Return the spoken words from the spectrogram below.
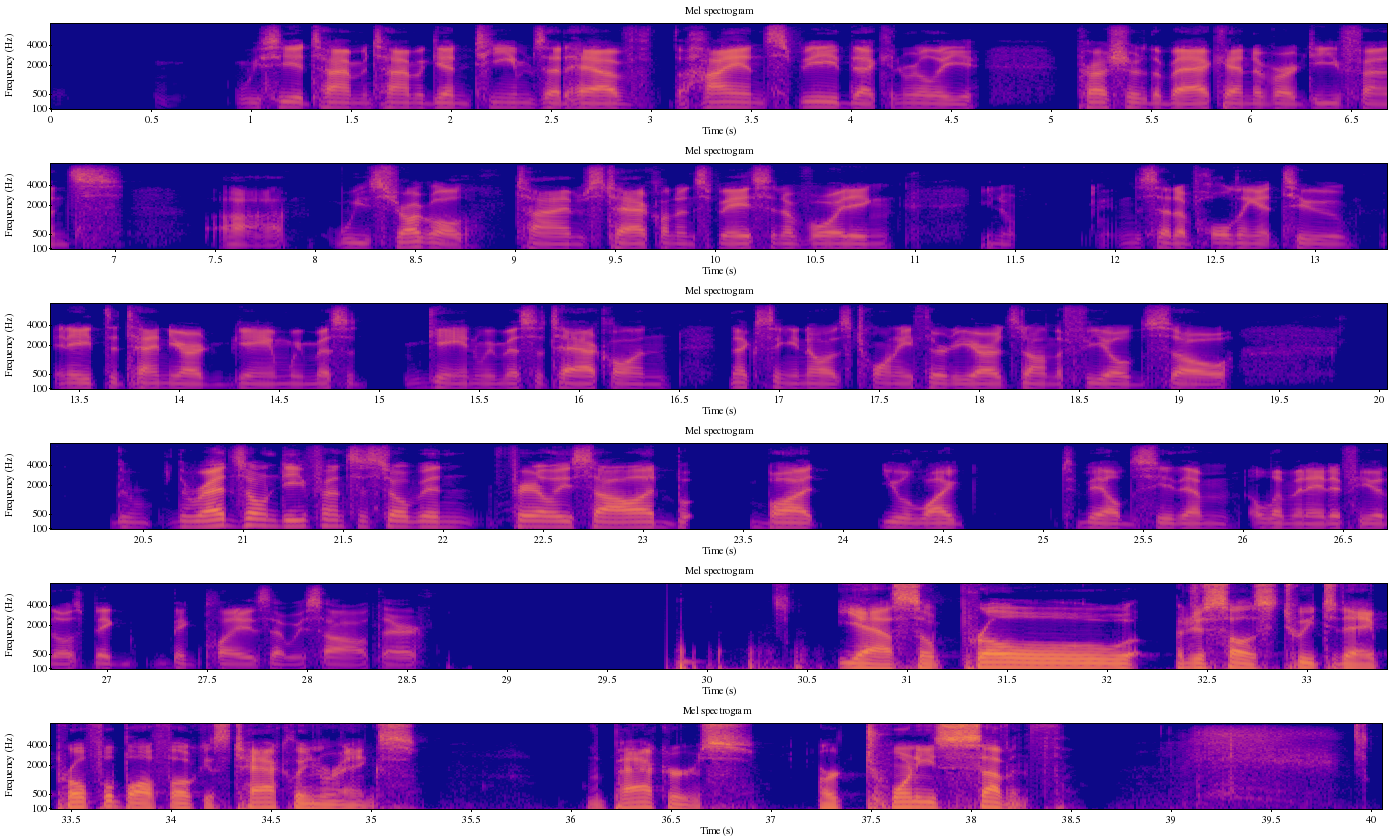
we see it time and time again teams that have the high end speed that can really pressure the back end of our defense. Uh, we struggle times tackling in space and avoiding, you know, instead of holding it to an 8 to 10 yard game, we miss a gain, we miss a tackle, and next thing you know, it's 20, 30 yards down the field. So the the red zone defense has still been fairly solid, but, but you like to be able to see them eliminate a few of those big big plays that we saw out there. Yeah, so pro I just saw this tweet today. Pro Football Focus tackling ranks. The Packers are 27th,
